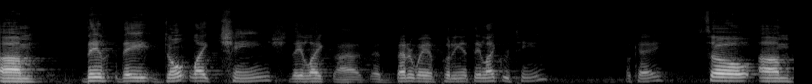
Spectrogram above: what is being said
Um, they, they don't like change. They like, uh, a better way of putting it, they like routine. Okay? So, um,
